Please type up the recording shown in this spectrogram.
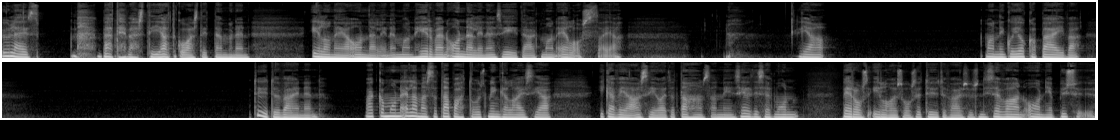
yleispätevästi jatkuvasti tämmöinen iloinen ja onnellinen. Mä oon hirveän onnellinen siitä, että mä oon elossa ja, ja mä oon niin kuin joka päivä tyytyväinen. Vaikka mun elämässä tapahtuisi minkälaisia ikäviä asioita tahansa, niin silti se mun perusiloisuus ja tyytyväisyys, niin se vaan on ja pysyy.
